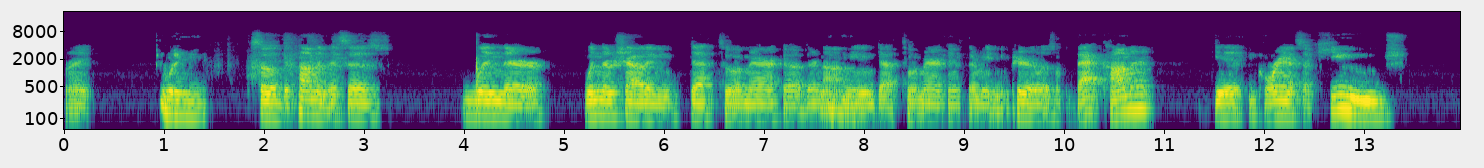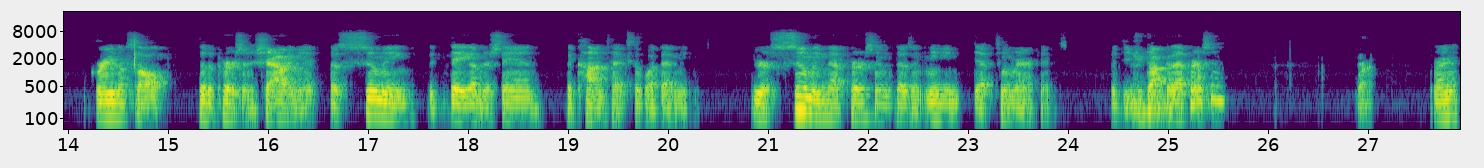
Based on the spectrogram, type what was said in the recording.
right? What do you mean? So the comment that says when they're when they're shouting death to America, they're not Mhm. meaning death to Americans, they're meaning imperialism. That comment get, grants a huge grain of salt to the person shouting it, assuming that they understand the context of what that means. You're assuming that person doesn't mean death to Americans. But did you talk to that person? Right. Right?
